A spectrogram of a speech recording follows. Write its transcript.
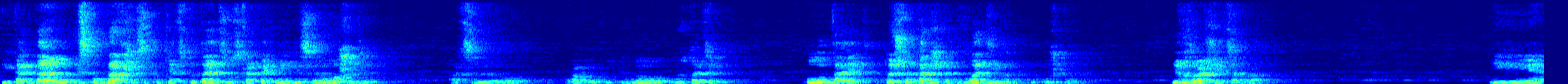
и тогда испугавшийся купец пытается ускакать на единственной лошади от своего работника. Но в результате улетает точно так же, как Владимир у Пушкина, и возвращается обратно. И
